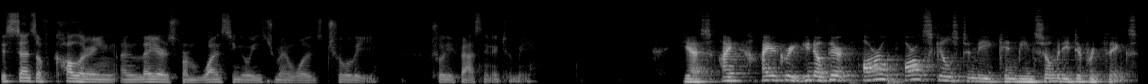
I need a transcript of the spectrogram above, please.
the sense of coloring and layers from one single instrument was truly, truly fascinating to me. Yes, I, I agree. You know, there aural aural skills to me can mean so many different things.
